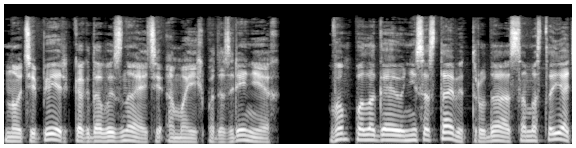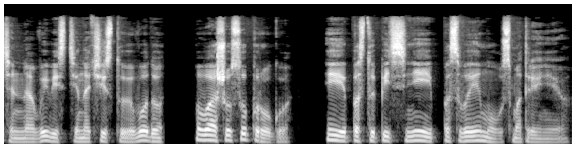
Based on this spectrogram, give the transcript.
Но теперь, когда вы знаете о моих подозрениях, вам, полагаю, не составит труда самостоятельно вывести на чистую воду вашу супругу и поступить с ней по своему усмотрению.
